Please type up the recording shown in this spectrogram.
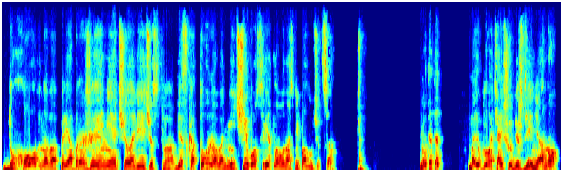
духовного преображения человечества, без которого ничего светлого у нас не получится. И вот это мое глубочайшее убеждение, оно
